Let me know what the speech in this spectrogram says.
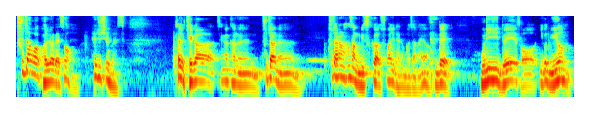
투자와 관련해서 해주실 말씀. 사실 제가 생각하는 투자는 투자는 항상 리스크가 수반이 되는 거잖아요. 근데 우리 뇌에서 이건 위험,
